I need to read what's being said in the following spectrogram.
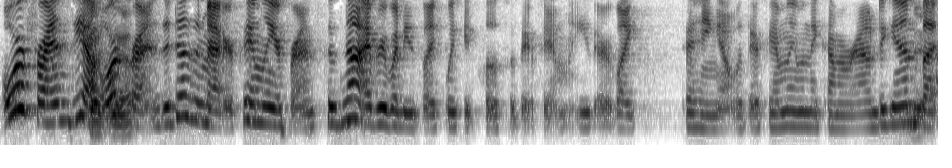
or friends, yeah, or that. friends. It doesn't matter, family or friends, because not everybody's like wicked close with their family either. Like to hang out with their family when they come around again, Yeah. but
